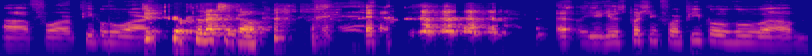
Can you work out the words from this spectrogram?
uh, for people who are to Mexico. uh, he, he was pushing for people who um,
